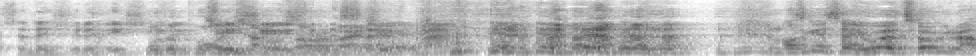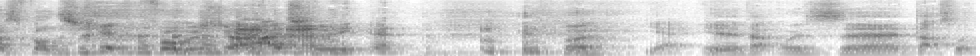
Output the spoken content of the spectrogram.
So they should have issued All the porn tissues channels in the available. South Bank. Yeah. I was going to say we were talking about sponsorship before the show. Actually, but yeah, yeah, it- that was uh, that's what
